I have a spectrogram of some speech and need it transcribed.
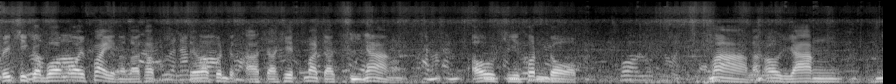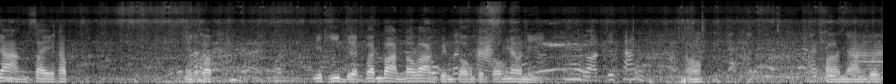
เป็นขี่กระบองออยไฟนั่นแหละครับ แต่ว่าเพิ่นอาจจะเฮ็ดมาจากขี่ย่างอันอันเอาขี่ข้นดอกมาแล้วเอายางย่างใส่ครับนี่นะครับวิธีแบบบ้านๆระว่างเป็นตองเป็นตองแนวนี้หยอดด้วยข้างเอาพายางเบิ่ง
